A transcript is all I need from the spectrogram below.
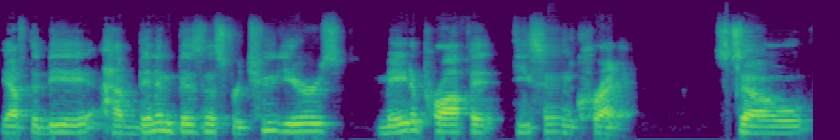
You have to be have been in business for two years, made a profit, decent credit. So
